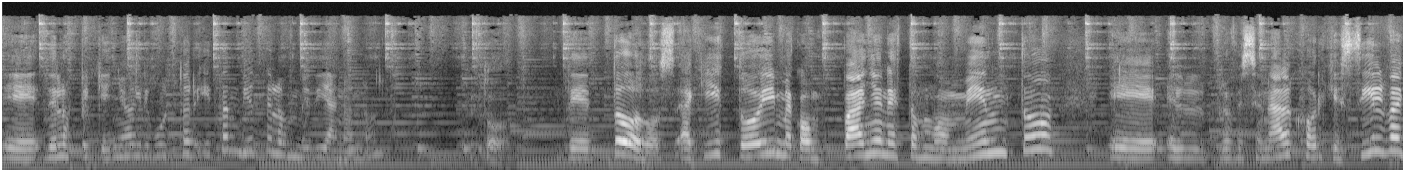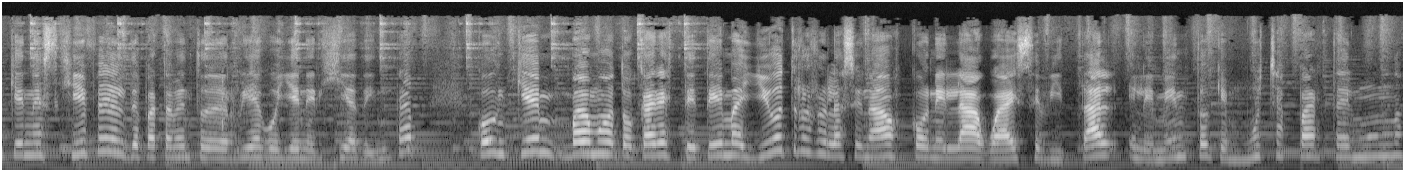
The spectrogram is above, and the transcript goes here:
eh, de los pequeños agricultores y también de los medianos, ¿no? De todos. De todos. Aquí estoy, me acompaña en estos momentos eh, el profesional Jorge Silva, quien es jefe del Departamento de Riego y Energía de INTAP, con quien vamos a tocar este tema y otros relacionados con el agua, ese vital elemento que en muchas partes del mundo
